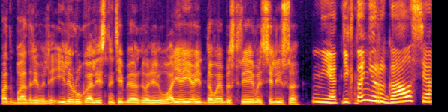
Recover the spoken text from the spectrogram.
подбадривали или ругались на тебя, говорили, ай-яй-яй, давай быстрее, Василиса? Нет, никто не ругался.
